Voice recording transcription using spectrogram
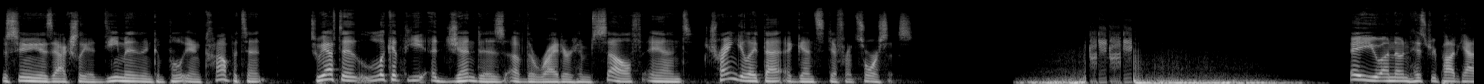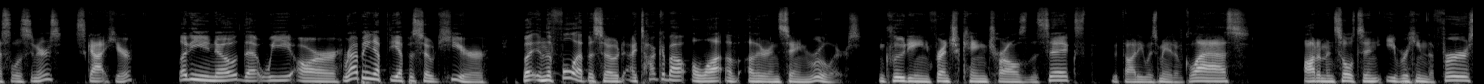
Justinian is actually a demon and completely incompetent. So we have to look at the agendas of the writer himself and triangulate that against different sources. Hey, you Unknown History Podcast listeners, Scott here, letting you know that we are wrapping up the episode here. But in the full episode, I talk about a lot of other insane rulers, including French King Charles VI, who thought he was made of glass, Ottoman Sultan Ibrahim I,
